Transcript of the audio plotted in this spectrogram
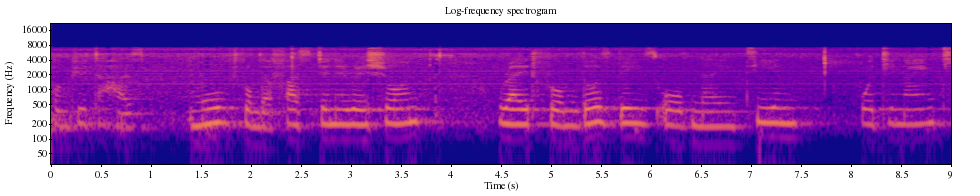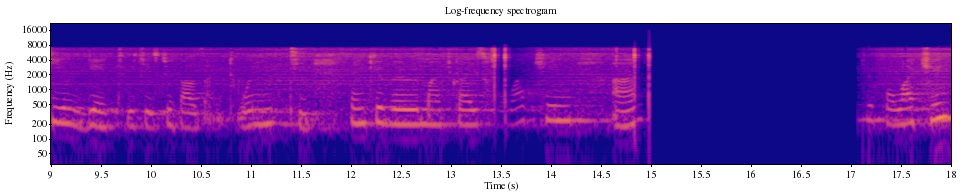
computer has moved from the first generation right from those days of 1949 till date which is 2020 thank you very much guys for watching and thank you for watching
